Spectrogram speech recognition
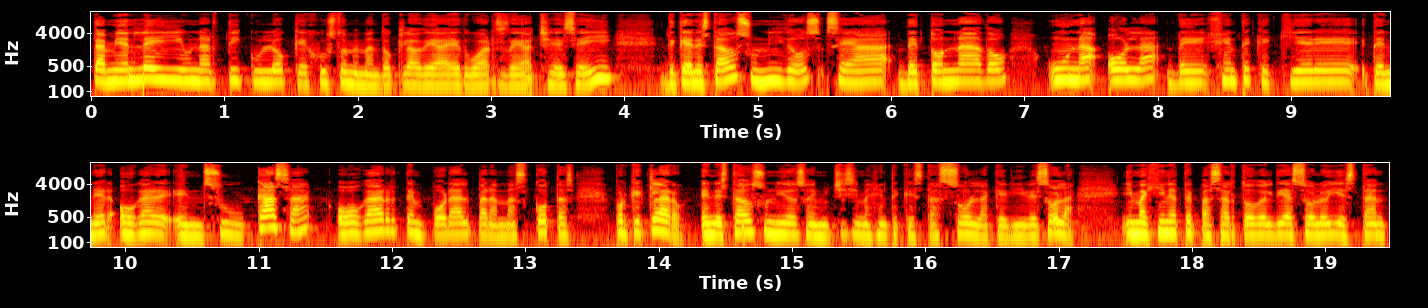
También leí un artículo que justo me mandó Claudia Edwards de HSI, de que en Estados Unidos se ha detonado una ola de gente que quiere tener hogar en su casa, hogar temporal para mascotas, porque claro, en Estados Unidos hay muchísima gente que está sola, que vive sola. Imagínate pasar todo el día solo y están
